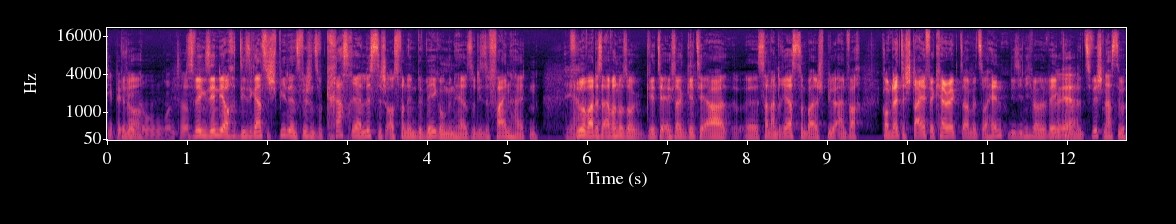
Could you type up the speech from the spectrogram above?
die Genau. Bewegungen und so. Deswegen sehen die auch diese ganzen Spiele inzwischen so krass realistisch aus von den Bewegungen her, so diese Feinheiten. Ja. Früher war das einfach nur so GTA, ich sag GTA äh, San Andreas zum Beispiel, einfach komplette steife Charakter mit so Händen, die sich nicht mehr bewegen können. Ja. Und inzwischen hast du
